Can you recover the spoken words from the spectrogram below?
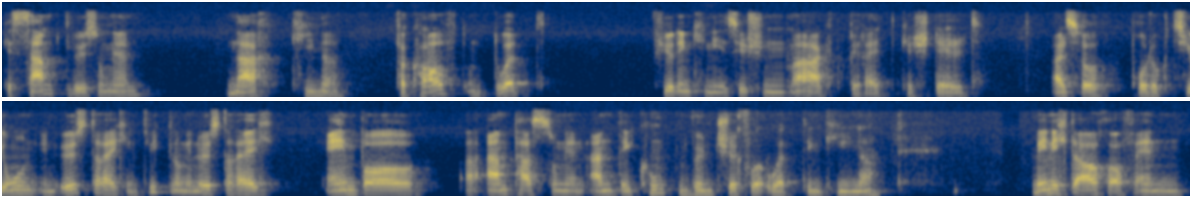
Gesamtlösungen nach China verkauft und dort für den chinesischen Markt bereitgestellt. Also Produktion in Österreich, Entwicklung in Österreich, Einbau, Anpassungen an die Kundenwünsche vor Ort in China. Wenn ich da auch auf, ein,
